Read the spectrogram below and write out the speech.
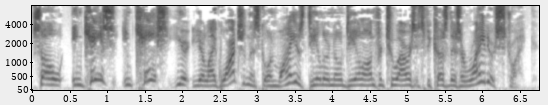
So in case in case you're you're like watching this going, why is Deal or No Deal on for two hours? It's because there's a writer's strike.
